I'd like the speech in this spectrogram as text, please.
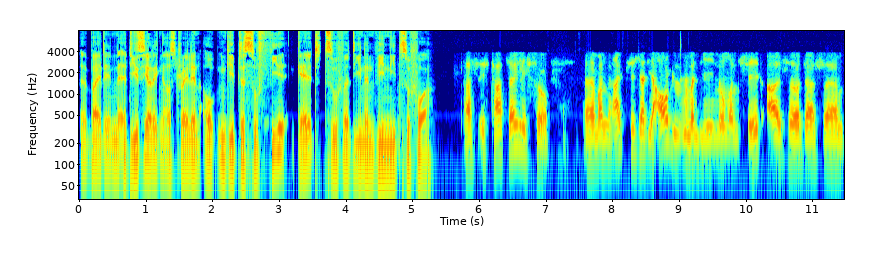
äh, bei den äh, diesjährigen Australian Open gibt es so viel Geld zu verdienen wie nie zuvor. Das ist tatsächlich so. Äh, man reibt sich ja die Augen, wenn man die Nummern sieht. Also das ähm,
